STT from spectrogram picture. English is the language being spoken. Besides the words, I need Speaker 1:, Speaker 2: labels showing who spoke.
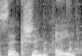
Speaker 1: Section 8,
